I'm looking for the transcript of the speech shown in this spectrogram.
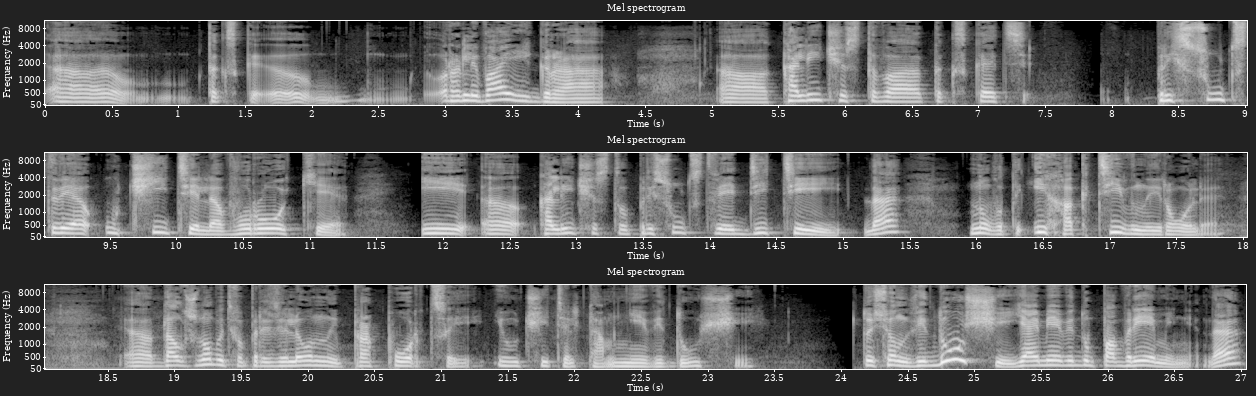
э, так сказать, э, ролевая игра, э, количество, так сказать, присутствия учителя в уроке и э, количество присутствия детей, да, ну вот их активной роли, э, должно быть в определенной пропорции, и учитель там не ведущий то есть он ведущий, я имею в виду по времени, да,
